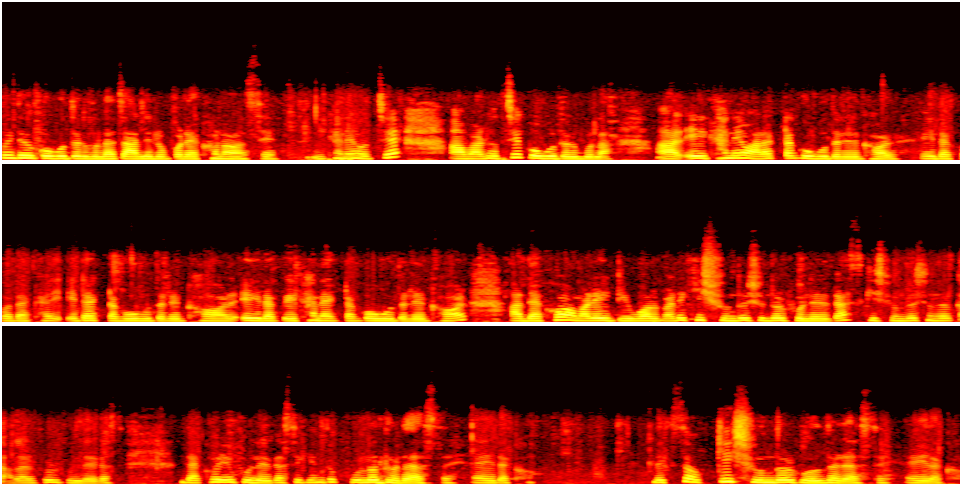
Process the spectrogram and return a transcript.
ওই দেখো কবুতরগুলা চালের উপর এখনও আছে। এখানে হচ্ছে, আমার হচ্ছে কবুতরগুলা। আর এইখানেও আর একটা কবুতরের ঘর। এই দেখো, দেখাই। এটা একটা কবুতরের ঘর। এই দেখো, এখানে একটা কবুতরের ঘর। আর দেখো, আমার এই টিউবওয়েল বাড়ি, কি সুন্দর সুন্দর ফুলের গাছ, কি সুন্দর সুন্দর কালারফুল ফুলের গাছ। দেখো, এই ফুলের গাছে কিন্তু ফুলও ধরে আছে। এই দেখো, দেখছ? কি সুন্দর ফুল ধরে আছে। এই দেখো।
